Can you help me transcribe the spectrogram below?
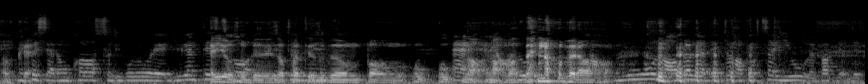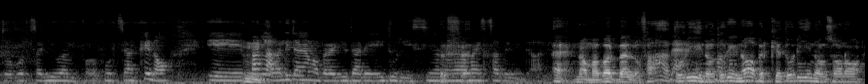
Ok. e questo era un colosso di colore gigantesco E io subito che sono partito subito un po'... Uh, uh, Eh, no, no, vabbè, lui- no, però... no, uh, no, però lui ha detto no, forza Juve, Fabio ha detto forza Juve, forse anche no, e Mm. parlava l'italiano piano per aiutare i turisti, non Perfetto. era mai stato in Italia. Eh, no, ma poi il bello fa, ah, Beh, Torino, ma- Torino, no, perché Torino sono,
